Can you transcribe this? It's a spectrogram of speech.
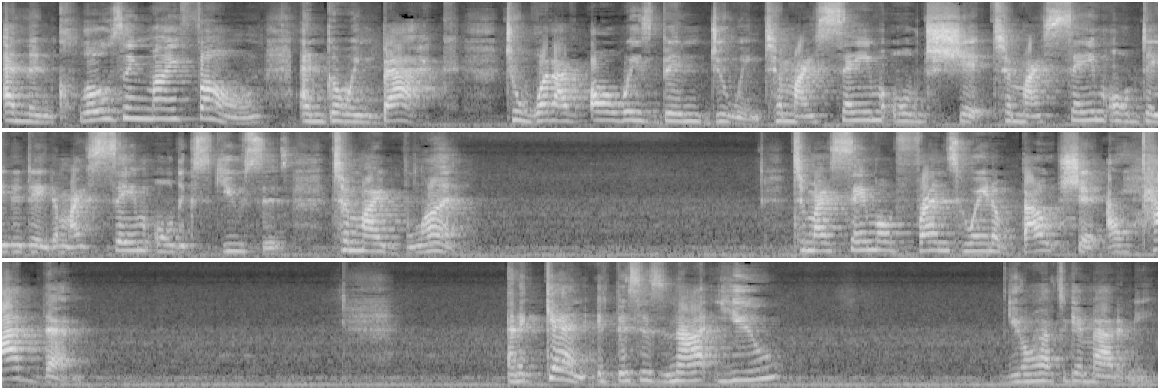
and then closing my phone and going back to what I've always been doing, to my same old shit, to my same old day to day, to my same old excuses, to my blunt, to my same old friends who ain't about shit. I had them. And again, if this is not you, you don't have to get mad at me,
